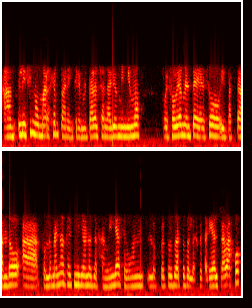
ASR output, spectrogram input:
amplísimo margen para incrementar el salario mínimo, pues obviamente eso impactando a por lo menos 6 millones de familias, según los propios datos de la Secretaría del Trabajo.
